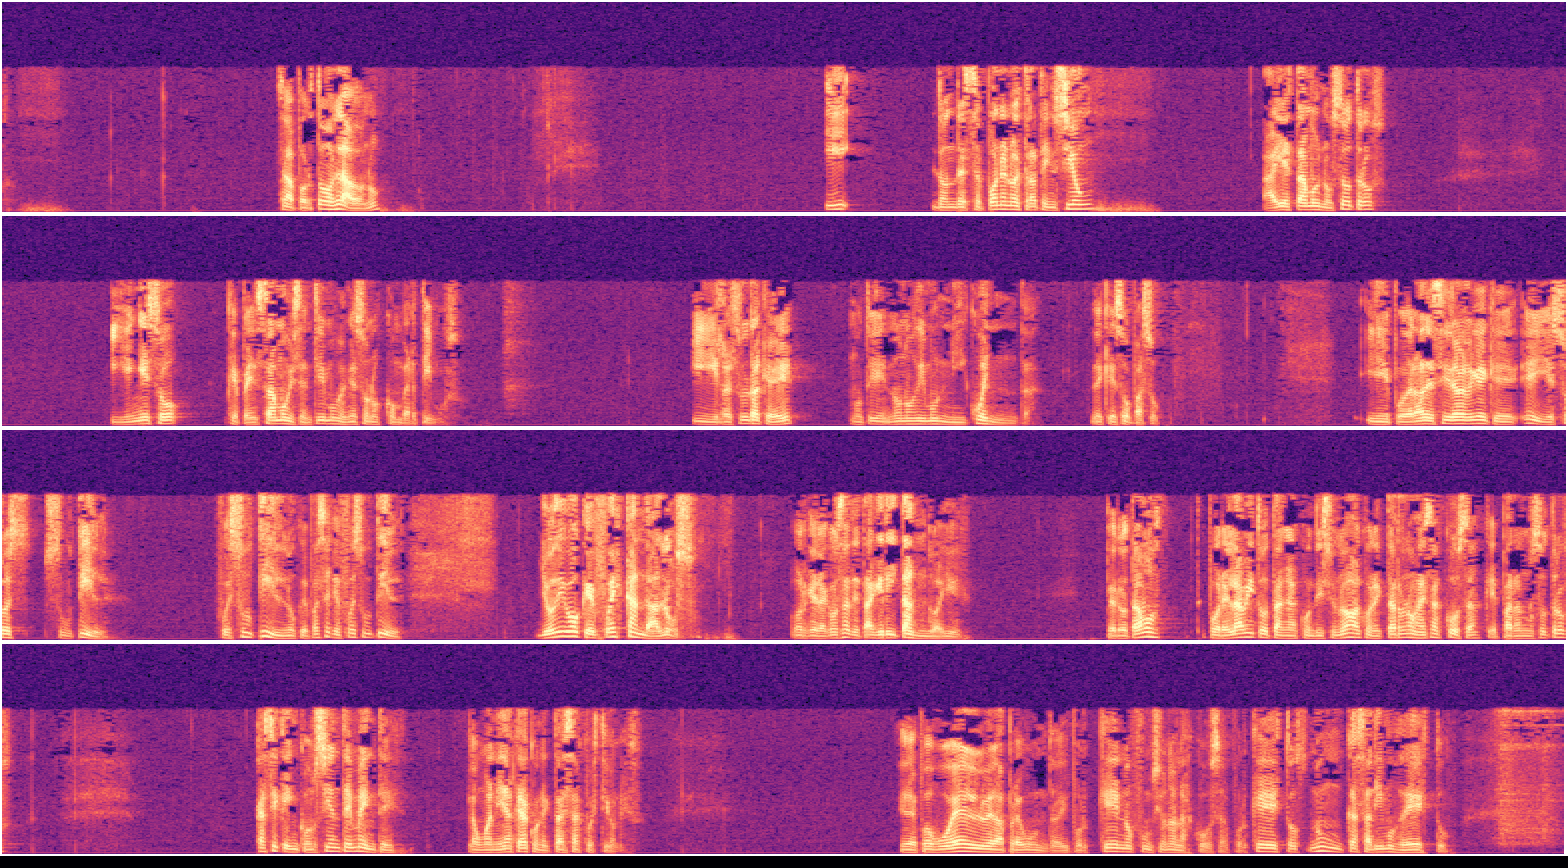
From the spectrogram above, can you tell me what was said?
O sea, por todos lados, ¿no? Y donde se pone nuestra atención, ahí estamos nosotros y en eso que pensamos y sentimos, en eso nos convertimos. Y resulta que no, nos dimos ni cuenta de que eso pasó. Y podrá decir alguien que, hey, eso es sutil. Fue sutil, lo que pasa es que fue sutil. Yo digo que fue escandaloso, porque la cosa te está gritando allí. Pero estamos por el hábito tan acondicionado a conectarnos a esas cosas que para nosotros casi que inconscientemente la humanidad queda conectada a esas cuestiones. Y después vuelve la pregunta, ¿y por qué no funcionan las cosas? ¿Por qué estos nunca salimos de esto?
